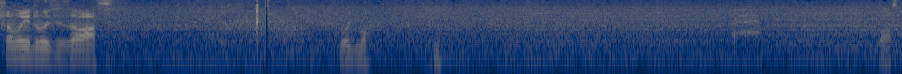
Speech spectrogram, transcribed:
Що, мої друзі, за вас? Будьмо. Класно.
